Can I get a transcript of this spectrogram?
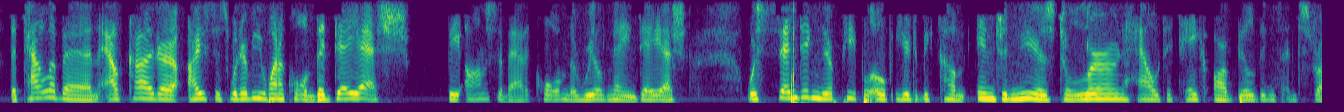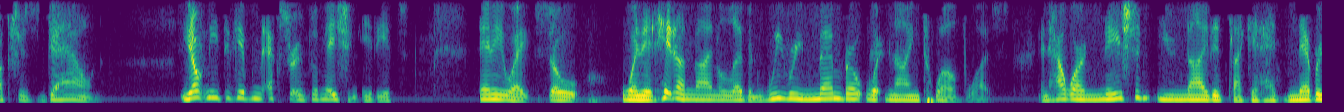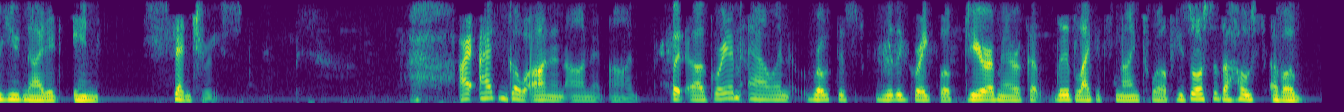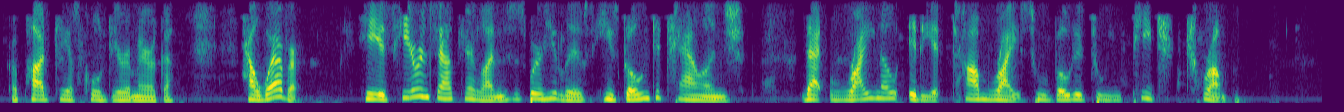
the Taliban, Al-Qaeda, ISIS, whatever you want to call them, the Daesh, be honest about it, call them the real name, Daesh, were sending their people over here to become engineers to learn how to take our buildings and structures down. You don't need to give them extra information, idiots. Anyway, so when it hit on 9-11, we remember what 9-12 was and how our nation united like it had never united in centuries. I, I can go on and on and on. But uh, Graham Allen wrote this really great book, Dear America, Live Like It's 912. He's also the host of a, a podcast called Dear America. However, he is here in South Carolina. This is where he lives. He's going to challenge that rhino idiot, Tom Rice, who voted to impeach Trump,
